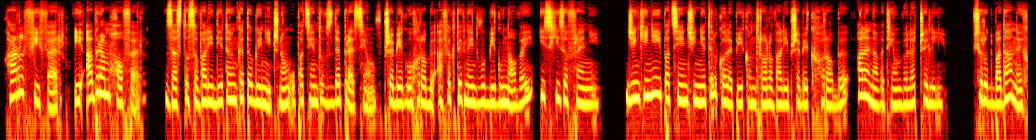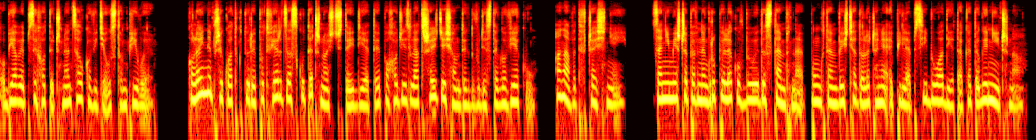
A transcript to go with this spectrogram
Karl Pfiffer i Abraham Hofer zastosowali dietę ketogeniczną u pacjentów z depresją w przebiegu choroby afektywnej dwubiegunowej i schizofrenii. Dzięki niej pacjenci nie tylko lepiej kontrolowali przebieg choroby, ale nawet ją wyleczyli. Wśród badanych objawy psychotyczne całkowicie ustąpiły. Kolejny przykład, który potwierdza skuteczność tej diety, pochodzi z lat 60. XX wieku, a nawet wcześniej. Zanim jeszcze pewne grupy leków były dostępne, punktem wyjścia do leczenia epilepsji była dieta ketogeniczna.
